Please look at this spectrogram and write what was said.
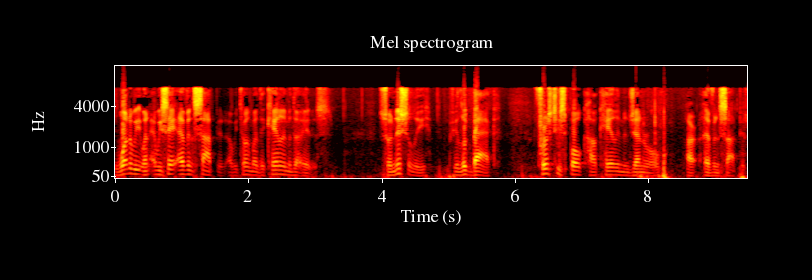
What do we when we say Evan Sapir? Are we talking about the Kalim or the Eris? So initially, if you look back, first he spoke how Kalim in general are Evan Sapir.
